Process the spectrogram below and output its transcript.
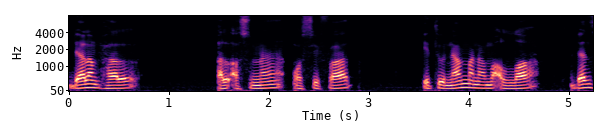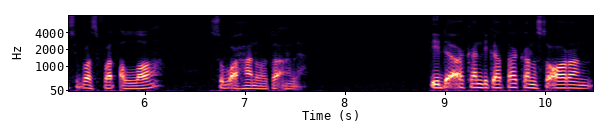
dalam hal al-asma wa sifat itu nama-nama Allah dan sifat-sifat Allah Subhanahu wa taala. Tidak akan dikatakan seorang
